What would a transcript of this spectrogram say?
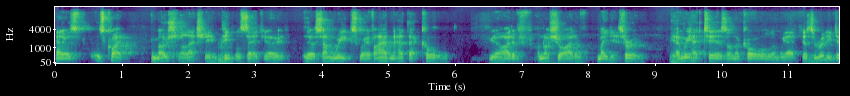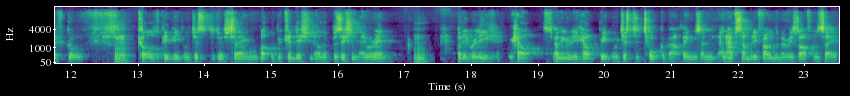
And it was, it was quite emotional, actually. Mm. People said, you know, there are some weeks where if I hadn't had that call, you know, I'd have, I'm not sure I'd have made it through. Yeah. And we had tears on the call, and we had just a really difficult mm. calls. People just, just saying what the condition or the position they were in. Mm. But it really helped. I think it really helped people just to talk about things and, and have somebody phone them every so often and say,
